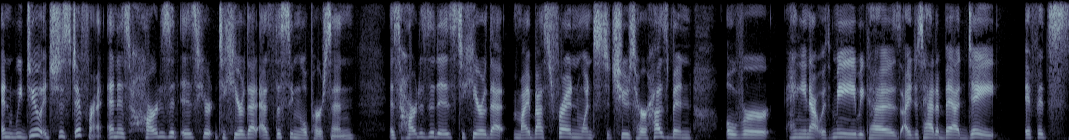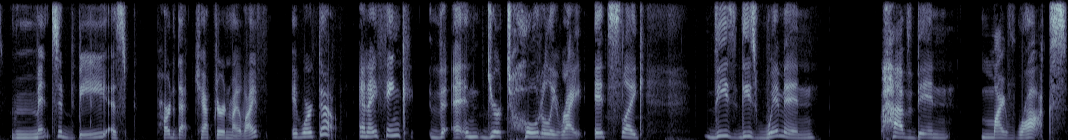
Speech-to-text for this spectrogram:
And we do. It's just different. And as hard as it is here to hear that as the single person, as hard as it is to hear that my best friend wants to choose her husband over hanging out with me because I just had a bad date, if it's meant to be as part of that chapter in my life, it worked out. And I think the, and you're totally right. It's like these these women have been my rocks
